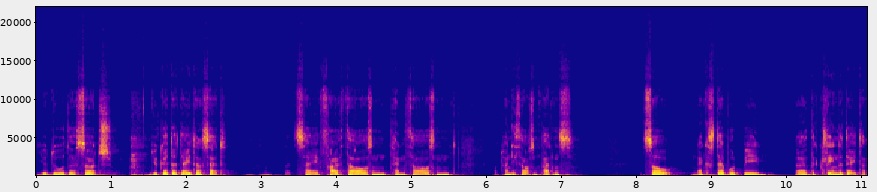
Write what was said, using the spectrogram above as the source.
you do the search, you get a data set, let's say 5,000, 10,000, or 20,000 patents. So next step would be uh, the clean the data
